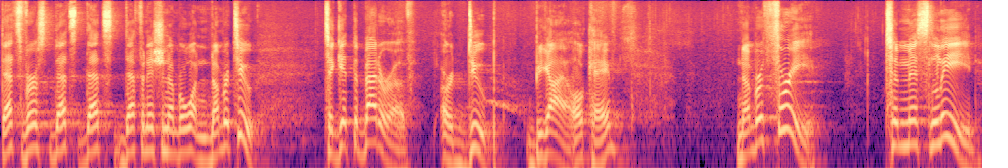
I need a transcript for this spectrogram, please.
That's verse. That's that's definition number one. Number two, to get the better of or dupe, beguile. Okay. Number three, to mislead,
